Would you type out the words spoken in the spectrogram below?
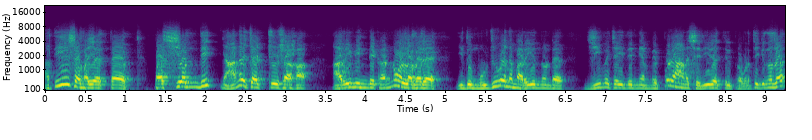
അതേ സമയത്ത് പശ്യന്തി ജ്ഞാനചക്ഷുഷ അറിവിന്റെ കണ്ണുള്ളവര് ഇത് മുഴുവനും അറിയുന്നുണ്ട്. ജീവചൈതന്യം എപ്പോഴാണ് ശരീരത്തിൽ പ്രവർത്തിക്കുന്നത്?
